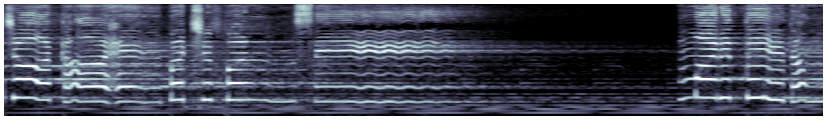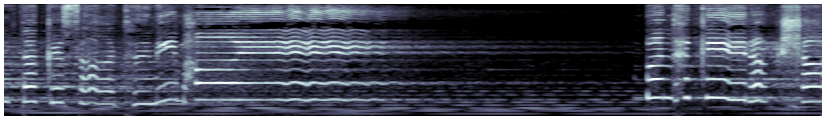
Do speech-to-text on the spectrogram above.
जाता है बचपन से। मरते दम तक साथ निभाए। बंध के रक्षा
